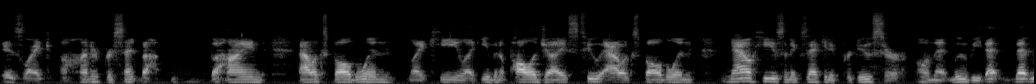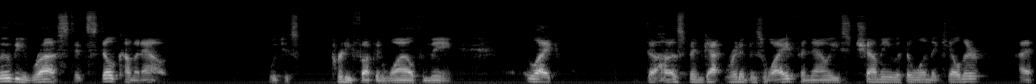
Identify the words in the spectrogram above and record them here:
is like hundred percent behind Alex Baldwin. Like he like even apologized to Alex Baldwin. Now he's an executive producer on that movie. That that movie Rust, it's still coming out, which is pretty fucking wild to me. Like the husband got rid of his wife and now he's chummy with the one that killed her. I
